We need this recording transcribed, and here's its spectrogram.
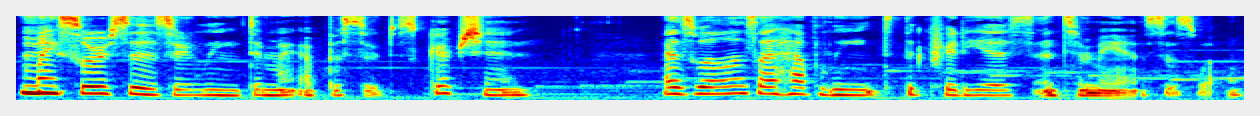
my sources are linked in my episode description, as well as I have linked the Critias and Timaeus as well.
